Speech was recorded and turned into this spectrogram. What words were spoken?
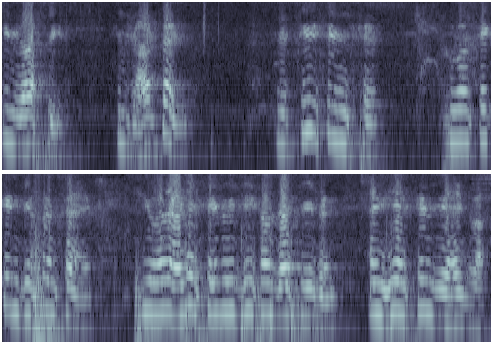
in last week. In Jharkhand, the chief minister who was taking different side, he was arrested with this or that reason and he is still behind bars.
